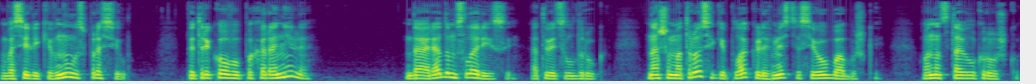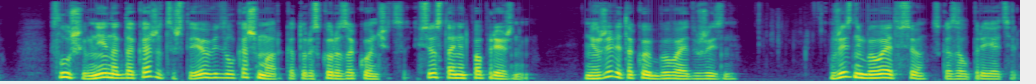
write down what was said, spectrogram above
Василий кивнул и спросил. «Петрякову похоронили?» «Да, рядом с Ларисой», — ответил друг. «Наши матросики плакали вместе с его бабушкой». Он отставил кружку. «Слушай, мне иногда кажется, что я увидел кошмар, который скоро закончится, и все станет по-прежнему. Неужели такое бывает в жизни?» «В жизни бывает все», — сказал приятель.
